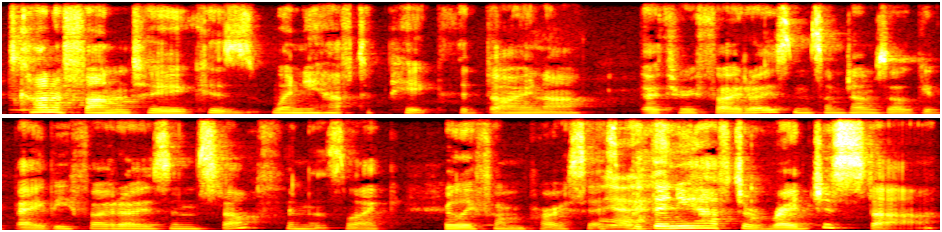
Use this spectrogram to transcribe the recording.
It's kind of fun too because when you have to pick the donor, go through photos, and sometimes they'll give baby photos and stuff, and it's like really fun process. Yeah. But then you have to register.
